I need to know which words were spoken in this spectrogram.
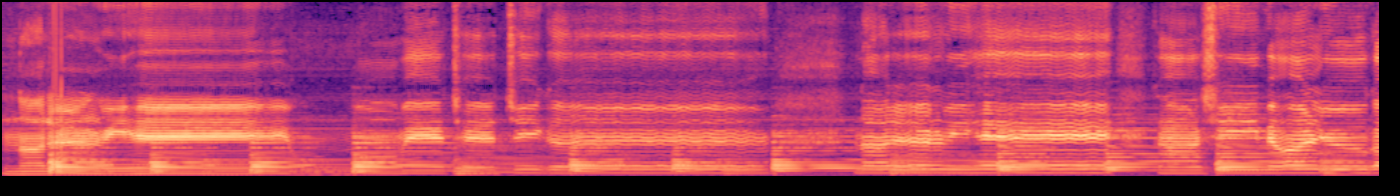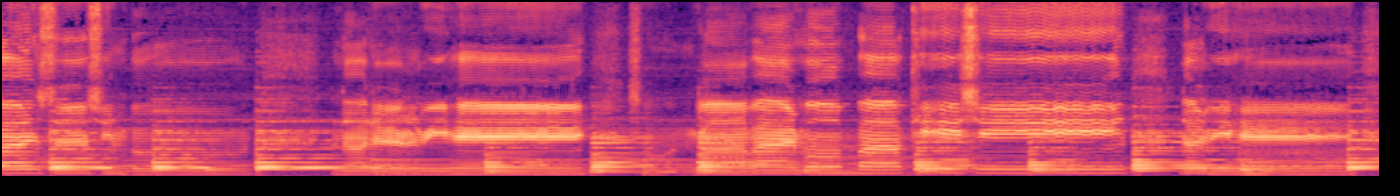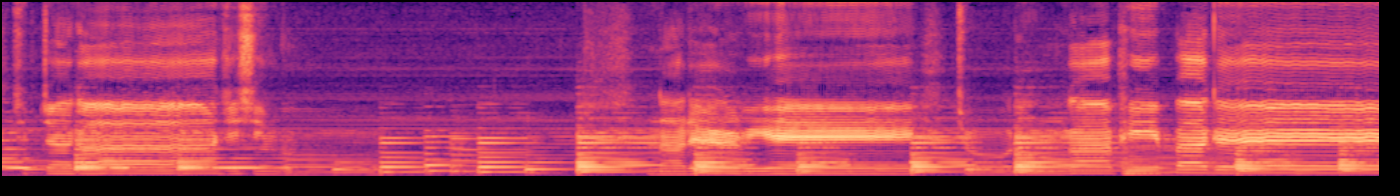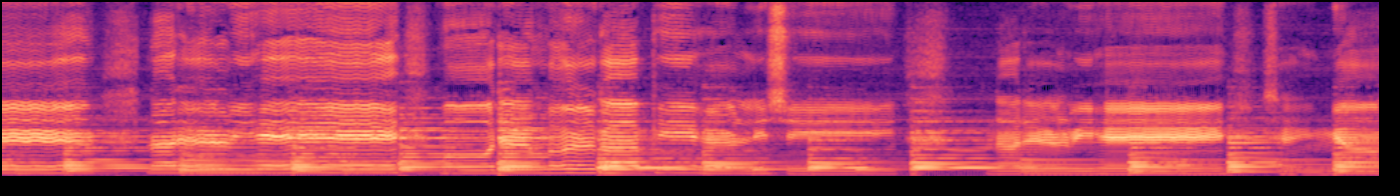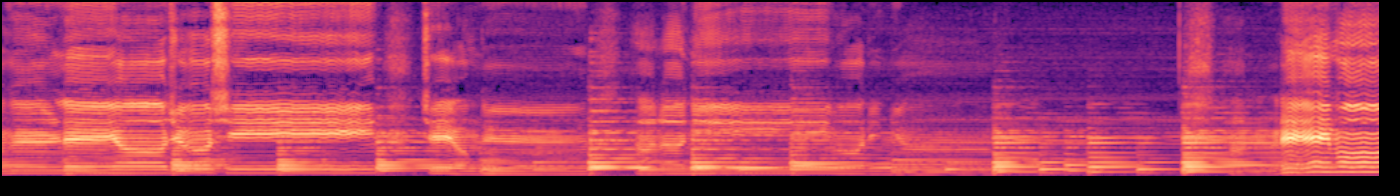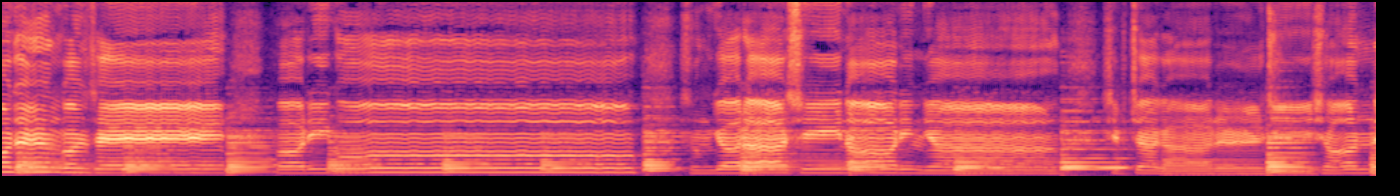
나를 위해 나를 위해 조롱과 핍박을 나를 위해 모든 물과 피 흘리신 나를 위해 생명을 내어주신 죄 없는 모든 권세 버리고 순결하신 어린 양 십자가를 지셨네.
